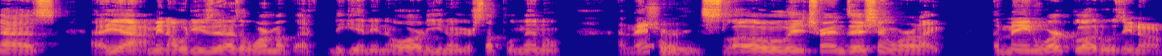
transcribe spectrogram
as uh, yeah. I mean, I would use it as a warm up at the beginning, or you know, your supplemental, and then Sure. slowly transition where like the main workload was you know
